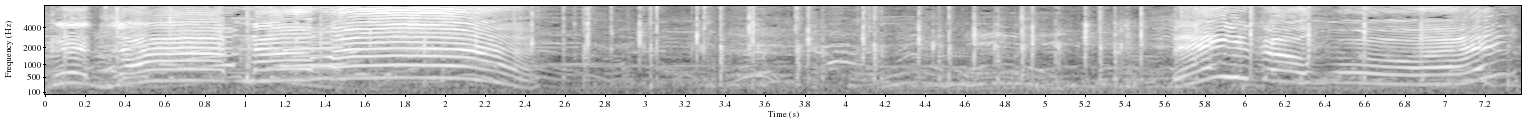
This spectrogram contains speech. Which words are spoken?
Good job, Noah! There you go, boy.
